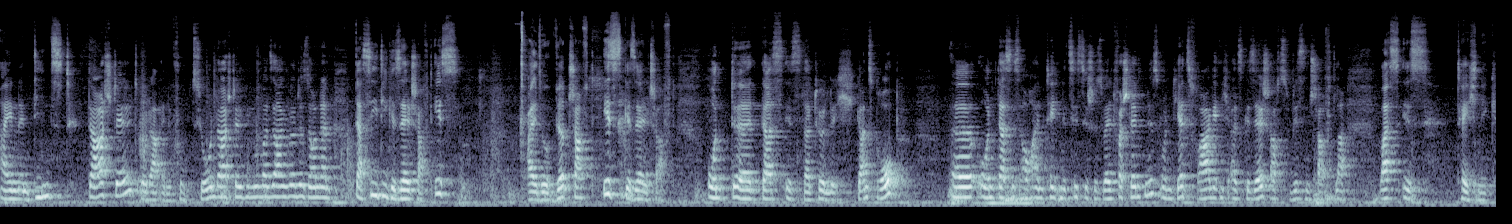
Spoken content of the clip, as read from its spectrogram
einen Dienst darstellt oder eine Funktion darstellt, wie nun mal sagen würde, sondern dass sie die Gesellschaft ist. Also Wirtschaft ist Gesellschaft. Und äh, das ist natürlich ganz grob äh, und das ist auch ein technizistisches Weltverständnis. Und jetzt frage ich als Gesellschaftswissenschaftler, was ist Technik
